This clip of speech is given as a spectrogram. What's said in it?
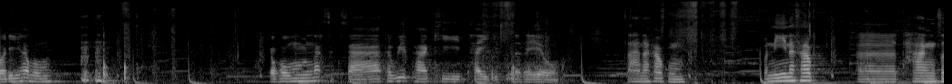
วัสดีครับผม กับผมนักศึกษาทวิภาคีไทยอิสราเอลตานะครับผม วันนี้นะครับทางส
